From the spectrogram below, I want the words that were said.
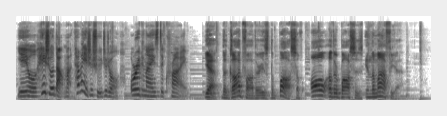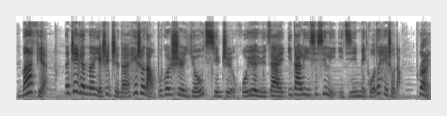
也有黑手党嘛，他们也是属于这种 organized crime。 Yeah, the Godfather is the boss of all other bosses in the mafia. Mafia， 那这个呢也是指的黑手党，不过是尤其指活跃于在意大利、西西里以及美国的黑手党。Right.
